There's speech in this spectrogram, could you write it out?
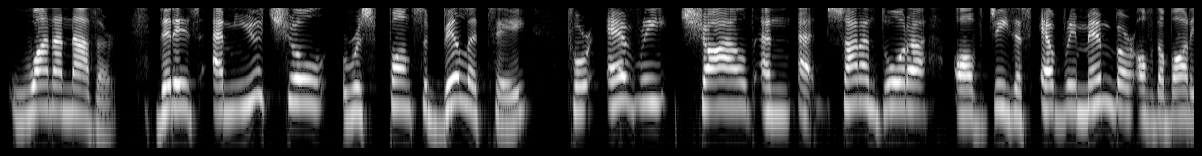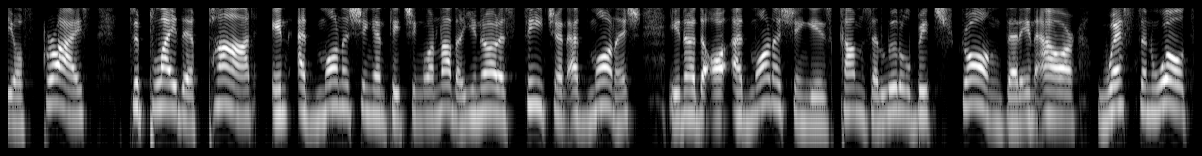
one another, there is a mutual responsibility for every child and uh, son and daughter of Jesus, every member of the body of Christ, to play their part in admonishing and teaching one another. You notice teach and admonish, you know, the uh, admonishing is comes a little bit strong that in our Western world,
